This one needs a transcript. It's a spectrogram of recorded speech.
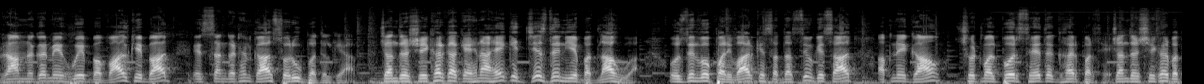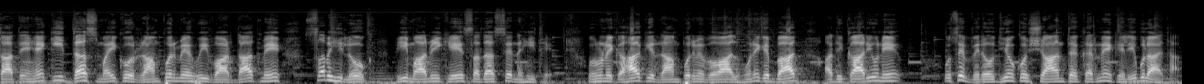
रामनगर में हुए बवाल के बाद इस संगठन का स्वरूप बदल गया। चंद्रशेखर का कहना है कि जिस दिन ये बदलाव हुआ, उस दिन वो परिवार के सदस्यों के साथ अपने गाँव छुटमलपुर स्थित घर पर थे। चंद्रशेखर बताते हैं कि 10 मई को रामपुर में हुई वारदात में सभी लोग भीम आर्मी के सदस्य नहीं थे। उन्होंने कहा कि रामपुर में बवाल होने के बाद अधिकारियों ने उसे विरोधियों को शांत करने के लिए बुलाया था।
